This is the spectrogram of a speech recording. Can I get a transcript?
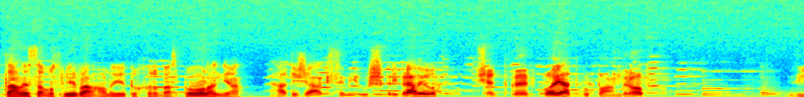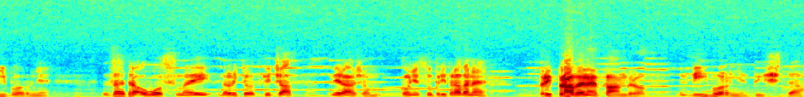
Stále sa osmieva, ale je to choroba z povolania. Hadžák si mi už pripravil? Všetko je v poriadku, pán grof. Výborne. Zajtra o 8. veliteľský čas. Vyrážam. Kone sú pripravené? Pripravené, pán grof. Výborne, Pišta.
